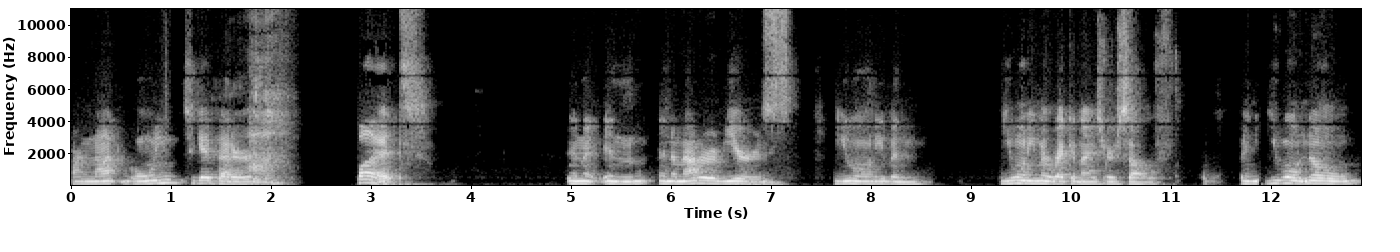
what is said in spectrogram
are not going to get better. But in in in a matter of years, you won't even you won't even recognize yourself. And you won't know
